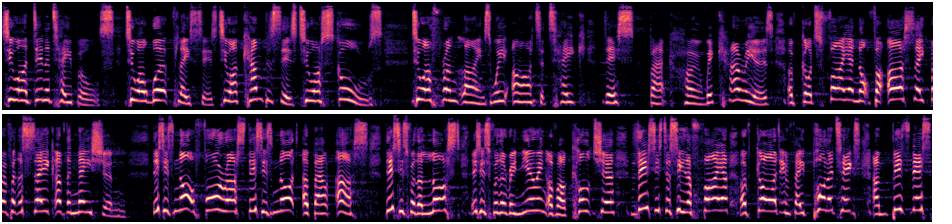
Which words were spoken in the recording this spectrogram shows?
to our dinner tables, to our workplaces, to our campuses, to our schools, to our front lines. We are to take this back home. We're carriers of God's fire, not for our sake, but for the sake of the nation. This is not for us. This is not about us. This is for the lost. This is for the renewing of our culture. This is to see the fire of God invade politics and business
